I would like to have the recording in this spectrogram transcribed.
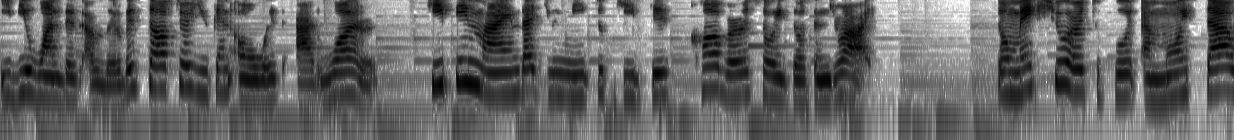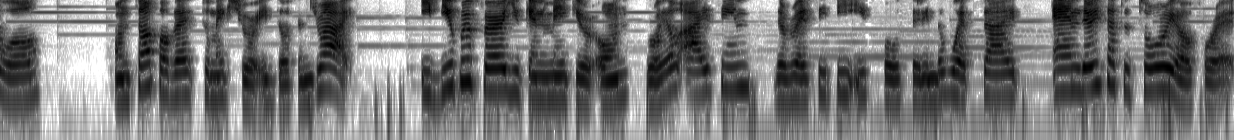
If you want this a little bit softer, you can always add water. Keep in mind that you need to keep this covered so it doesn't dry. So make sure to put a moist towel on top of it to make sure it doesn't dry. If you prefer, you can make your own royal icing. The recipe is posted in the website and there is a tutorial for it.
